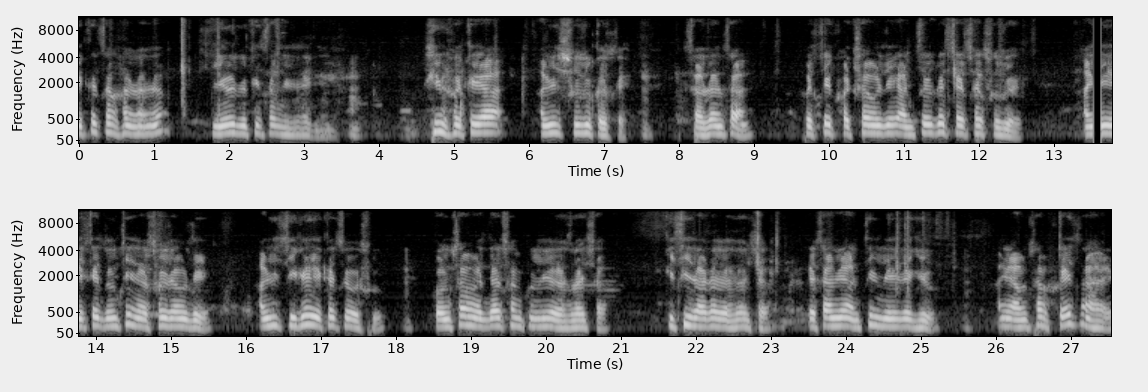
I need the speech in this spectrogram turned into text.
एकत्र होण्यानं निवडणुकीचा निर्णय घेणार. ही प्रक्रिया आम्ही सुरू करतोय. साधारणतः प्रत्येक पक्षामध्ये अंतर्गत चर्चा सुरू आहे. आणि येत्या दोन तीन आठवड्यामध्ये आम्ही तिघे एकत्र असू. कोणता मतदारसंघ कुणी लढवायचा किती जागा लढवायच्या याचा आम्ही अंतिम निर्णय घेऊ. आणि आमचा प्रयत्न आहे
